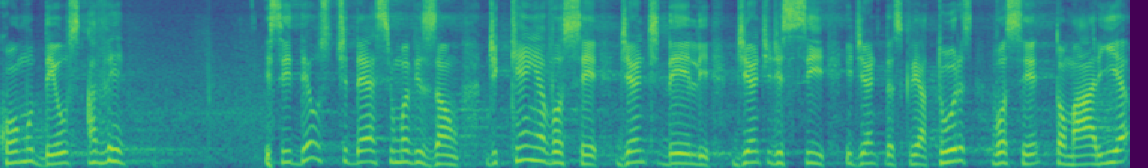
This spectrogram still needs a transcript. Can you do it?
como Deus a vê. E se Deus te desse uma visão de quem é você diante dele, diante de si e diante das criaturas, você tomaria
